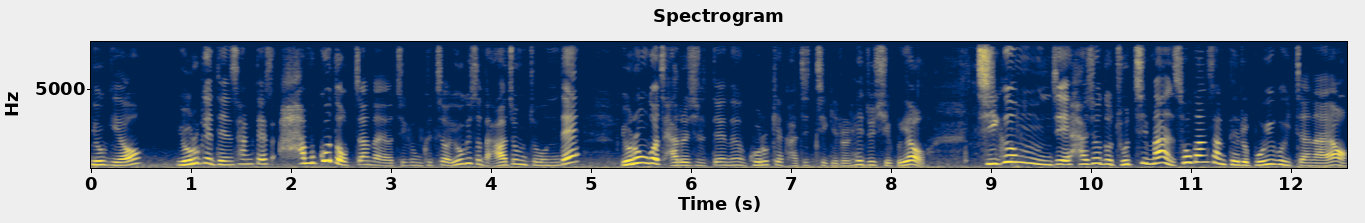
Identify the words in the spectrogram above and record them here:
여기요. 요렇게 된 상태에서 아무것도 없잖아요. 지금 그쵸? 여기서 나와주면 좋은데 요런 거 자르실 때는 그렇게 가지치기를 해주시고요. 지금 이제 하셔도 좋지만 소강 상태를 보이고 있잖아요.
